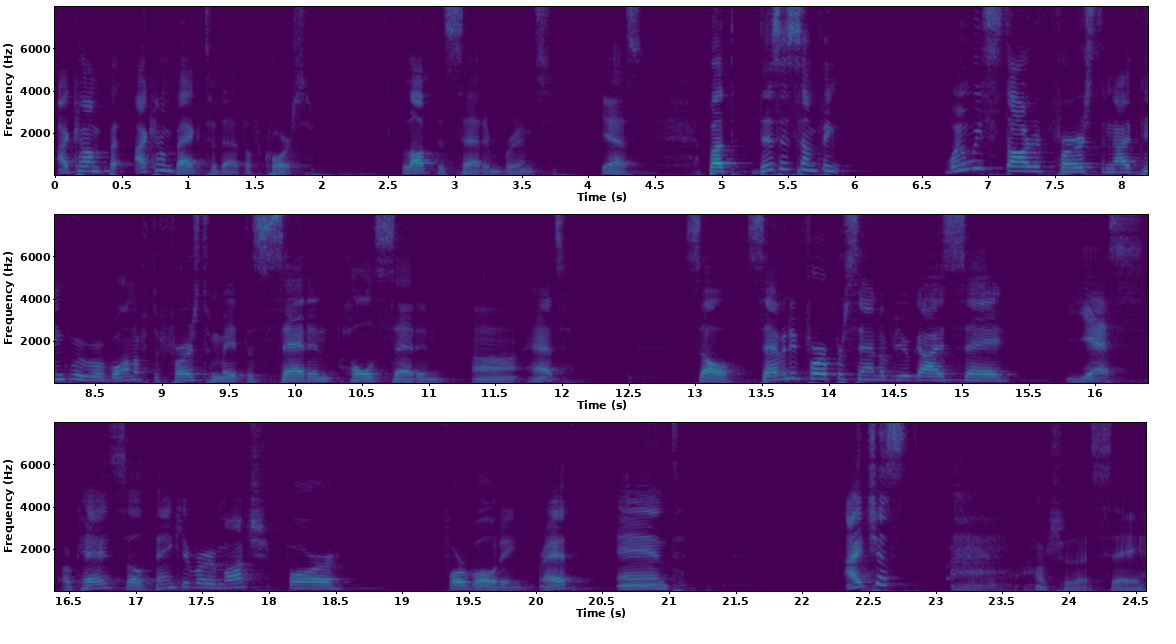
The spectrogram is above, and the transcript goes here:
I come I come back to that, of course. Love the satin brims. Yes. But this is something when we started first, and I think we were one of the first to make the satin whole satin uh, hats. So 74% of you guys say yes. Okay, so thank you very much for for voting, right? And I just how should I say?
